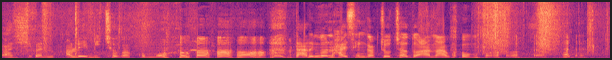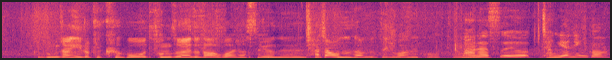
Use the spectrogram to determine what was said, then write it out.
아저씨가 알레에 미쳐갖고 뭐 다른 건 할 생각조차도 안 하고 뭐 그 농장이 이렇게 크고 방송에도 나오고 하셨으면은 찾아오는 사람도 되게 많을 것 같아요. 많았어요. 작년인가?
